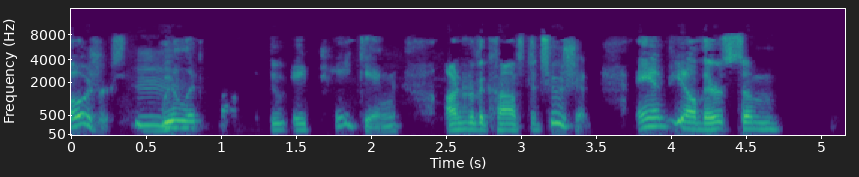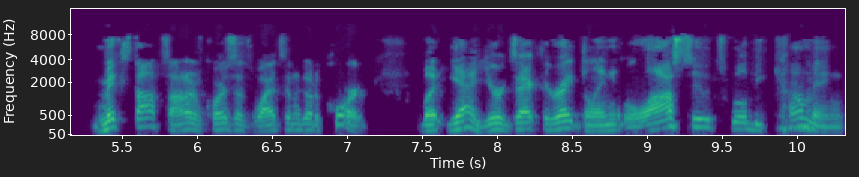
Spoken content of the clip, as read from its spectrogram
closures? Hmm. Will it constitute a taking under the Constitution? And you know, there's some mixed thoughts on it. Of course, that's why it's going to go to court. But yeah, you're exactly right, Delaney. Lawsuits will be coming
